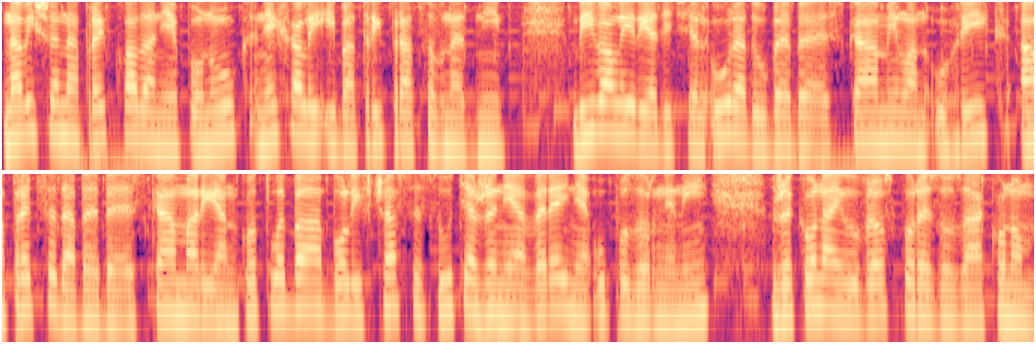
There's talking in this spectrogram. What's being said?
Navyše na predkladanie ponúk nechali iba tri pracovné dni. Bývalý riaditeľ úradu BBSK Milan Uhrík a predseda BBSK Marian Kotleba boli v čase súťaženia verejne upozornení, že konajú v rozpore so zákonom.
